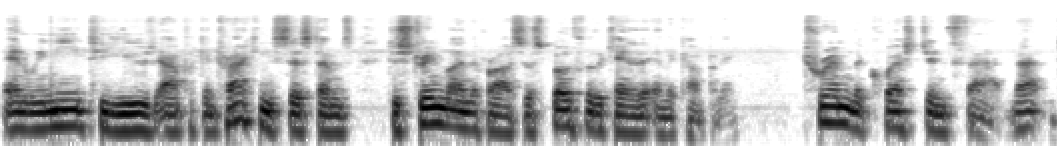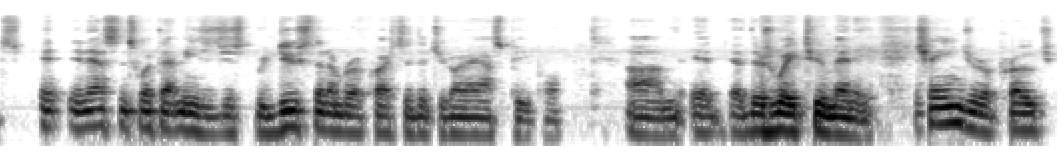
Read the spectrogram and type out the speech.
And we need to use applicant tracking systems to streamline the process, both for the candidate and the company. Trim the question fat. That, in essence, what that means is just reduce the number of questions that you're going to ask people. Um, it, there's way too many. Change your approach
